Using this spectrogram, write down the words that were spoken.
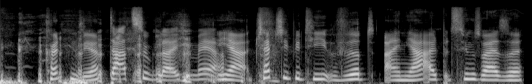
könnten wir. Dazu gleich mehr. Ja, ChatGPT wird ein Jahr alt, beziehungsweise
